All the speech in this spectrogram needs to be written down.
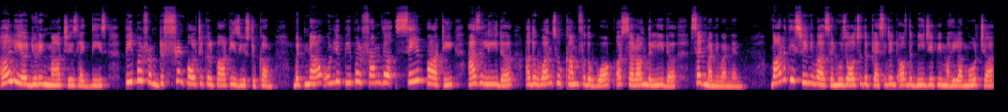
Earlier, during marches like these, people from different political parties used to come, but now only people from the same party as the leader are the ones who come for the walk or surround the leader, said Manivannan. Vanathi Srinivasan, who's also the president of the BJP Mahila Morcha,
